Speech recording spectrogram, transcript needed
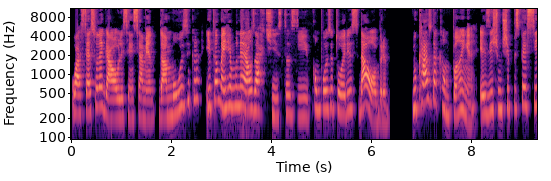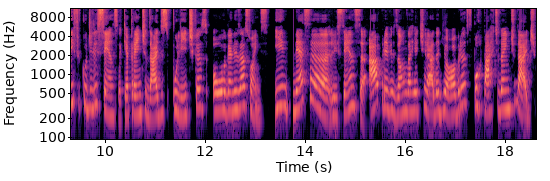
o acesso legal ao licenciamento da música e também remunerar os artistas e compositores compositores da obra. No caso da campanha, existe um tipo específico de licença, que é para entidades políticas ou organizações. E nessa licença há a previsão da retirada de obras por parte da entidade.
